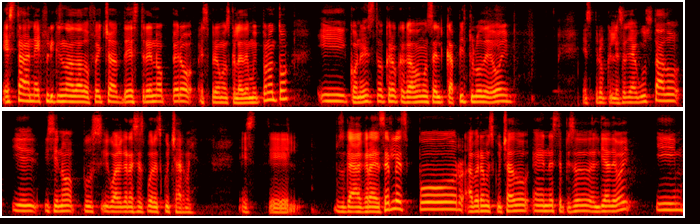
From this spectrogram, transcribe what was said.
Esta Netflix no ha dado fecha de estreno, pero esperemos que la dé muy pronto. Y con esto creo que acabamos el capítulo de hoy. Espero que les haya gustado y, si no, pues igual gracias por escucharme. Este, pues agradecerles por haberme escuchado en este episodio del día de hoy. Y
